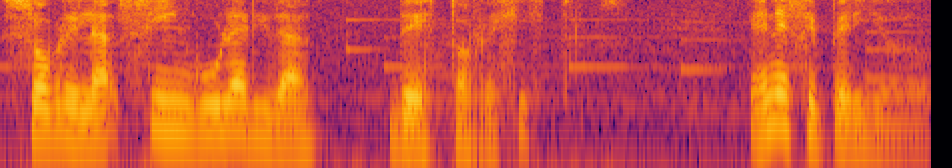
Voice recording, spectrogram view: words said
sobre la singularidad de estos registros. En ese periodo,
